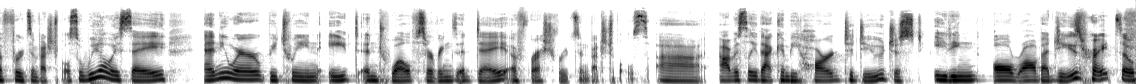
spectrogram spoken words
of fruits and vegetables. So we always say anywhere between eight and 12 servings a day of fresh fruits and vegetables. Uh, obviously, that can be hard to do just eating all raw veggies, right? So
